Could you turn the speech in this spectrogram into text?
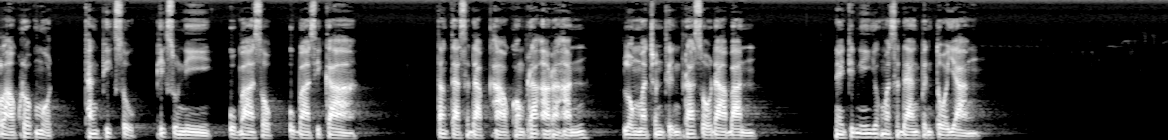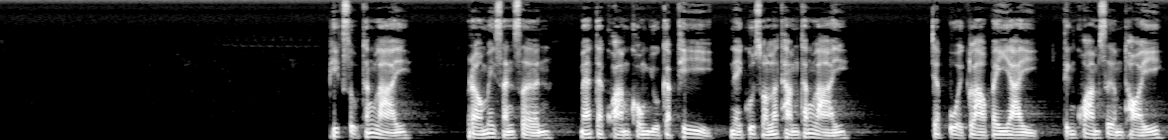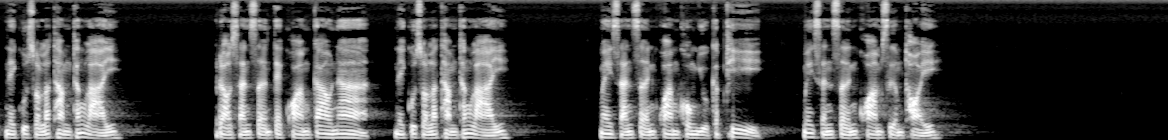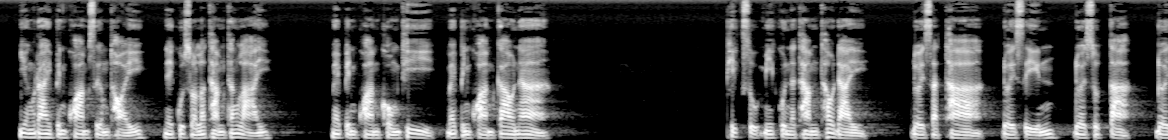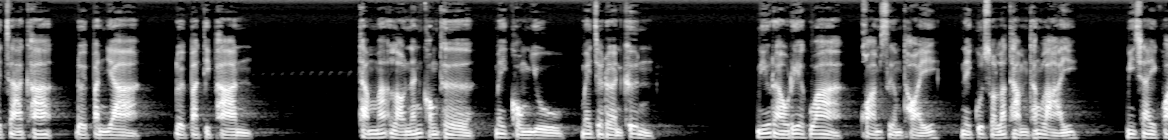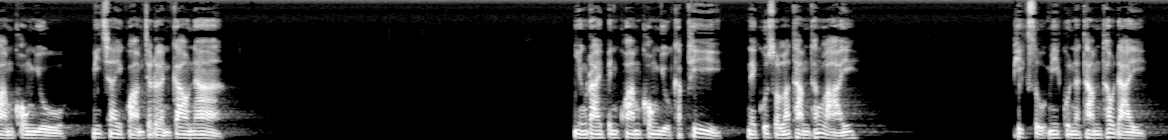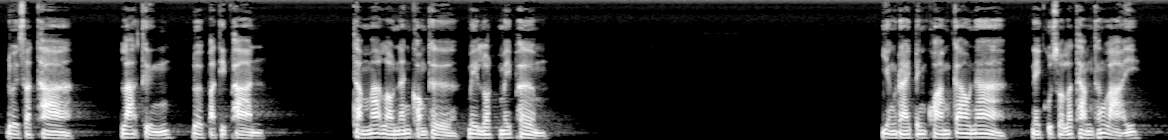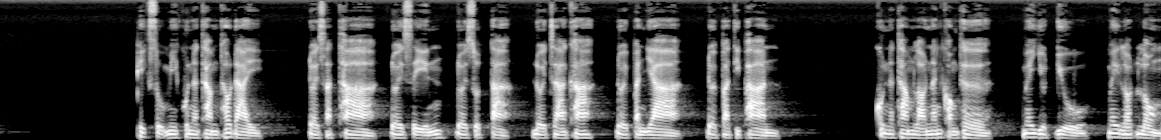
กล่าวครบหมด ทั้งภิกษุ ภิกษุณี อุบาสก อุบาสิกา ตั้งแต่สดับข่าวของพระอรหันต์ลงมาจนถึงพระโสดาบัน ในที่นี้ยกมาแสดงเป็นตัวอย่าง ภิกษุทั้งหลาย เราไม่สรรเสริญแม้แต่ความคงอยู่กับที่ในกุศลธรรมทั้งหลาย จะป่วยกล่าวไปใหญ่ ถึงความเสื่อมถอยในกุศลธรรมทั้งหลาย เราสรรเสริญแต่ความก้าวหน้าในกุศลธรรมทั้งหลาย ไม่สรรเสริญความคงอยู่กับที่ ไม่สรรเสริญความเสื่อมถอย อย่างไรเป็นความเสื่อมถอยในกุศลธรรมทั้งหลาย ไม่เป็นความคงที่ไม่เป็นความก้าวหน้า ภิกษุมีคุณธรรมเท่าใด โดยศรัทธา โดยศีล โดยสุตตะ โดยจาคะ โดยปัญญา โดยปฏิพานธรรมะเหล่านั้นของเธอไม่คงอยู่ไม่เจริญขึ้น นี้เราเรียกว่า ความเสื่อมถอยในกุศลธรรมทั้งหลายมิใช่ความคงอยู่มิใช่ความเจริญก้าวหน้า อย่างไรเป็นความคงอยู่กับที่ในกุศลธรรมทั้งหลาย ภิกษุมีคุณธรรมเท่าใด โดยศรัทธา ละถึงโดยปฏิพานธรรมะเหล่านั้นของเธอไม่ลดไม่เพิ่ม อย่างไรเป็นความก้าวหน้าในกุศลธรรมทั้งหลาย ภิกษุมีคุณธรรมเท่าใด โดยศรัทธา โดยศีล โดยสุตตะ โดยจาคะ โดยปัญญา โดยปฏิพานคุณธรรมเหล่านั้นของเธอ ไม่หยุดอยู่ ไม่ลดลง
